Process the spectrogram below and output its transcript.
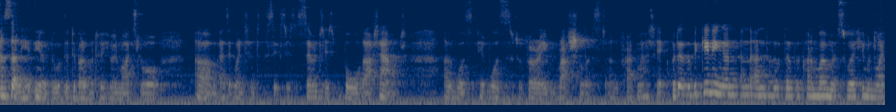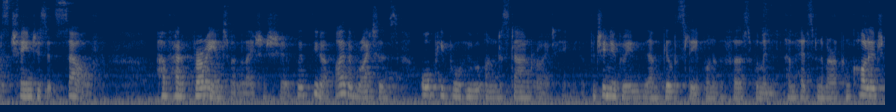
And certainly, you know, the, the development of human rights law um, as it went into the 60s and 70s bore that out. Uh, it was it was sort of very rationalist and pragmatic. But at the beginning and, and, and the, the, the kind of moments where human rights changes itself have had a very intimate relationship with you know either writers or people who understand writing. Virginia Green um, Gildersleeve, one of the first women um, heads of an American college,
